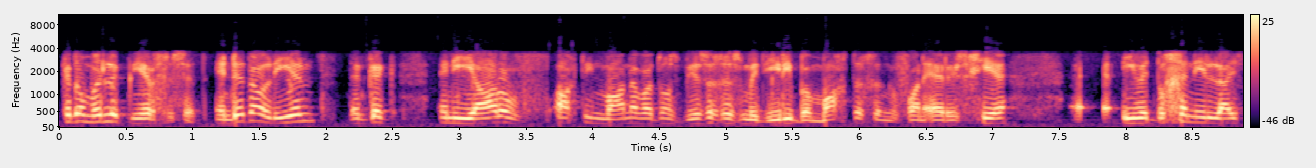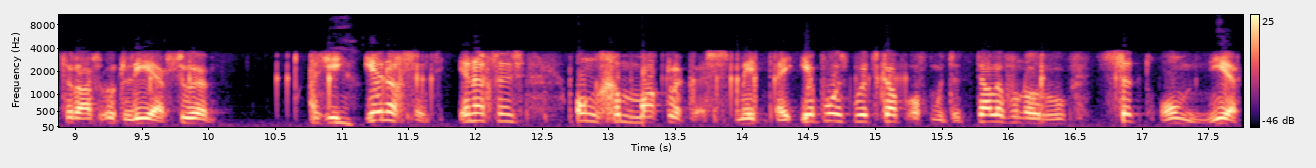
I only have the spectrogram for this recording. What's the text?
ek het onmiddellik neergesit. En dit alleen, dink ek in die jaar of 18 maande wat ons besig is met hierdie bemagtiging van RSG, uh, uh, jy weet begin die luisteraars ook leer. So as jy ja. enigsins enigsins ongemaklik is met 'n e-posboodskap of met 'n telefoonoproep, sit hom neer.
